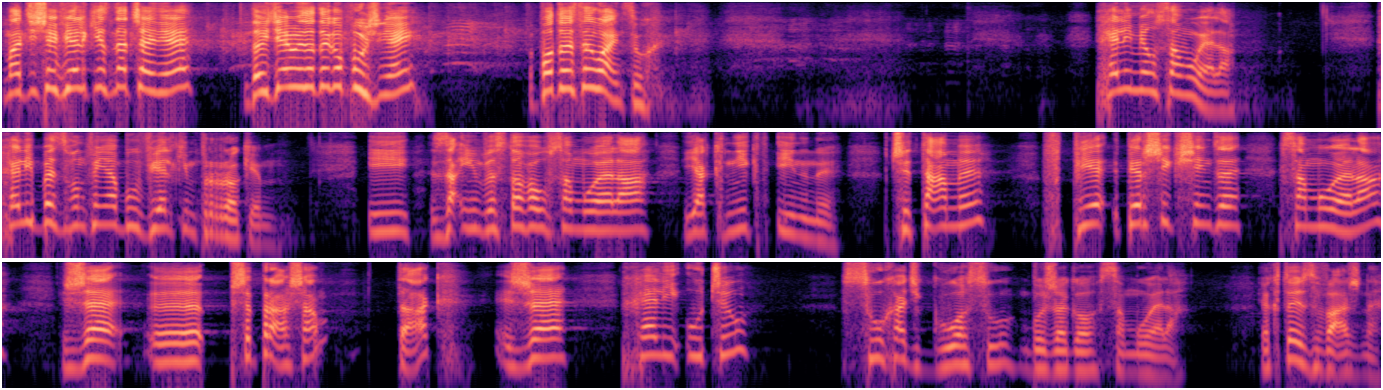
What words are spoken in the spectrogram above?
ma dzisiaj wielkie znaczenie. Dojdziemy do tego później. Po to jest ten łańcuch. Heli miał Samuela. Heli bez wątpienia był wielkim prorokiem i zainwestował w Samuela jak nikt inny. Czytamy w pie pierwszej księdze Samuela, że, yy, przepraszam, tak, że Heli uczył słuchać głosu Bożego Samuela. Jak to jest ważne.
